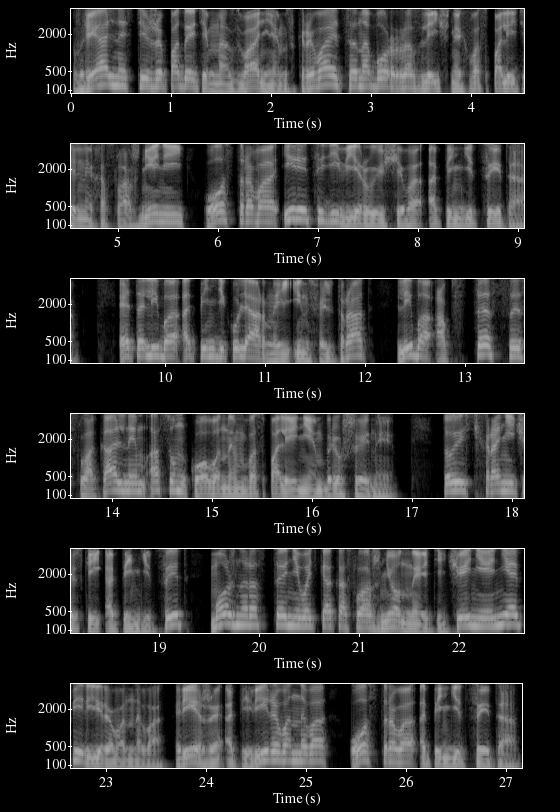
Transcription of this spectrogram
В реальности же под этим названием скрывается набор различных воспалительных осложнений острого и рецидивирующего аппендицита. Это либо аппендикулярный инфильтрат, либо абсцессы с локальным осумкованным воспалением брюшины. То есть хронический аппендицит можно расценивать как осложненное течение неоперированного, реже оперированного, острого аппендицита.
